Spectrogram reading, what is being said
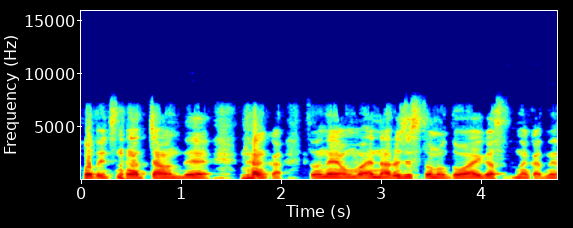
ことにつながっちゃうんで、なんか、そのね、お前ナルシストの度合いが、なんかね、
